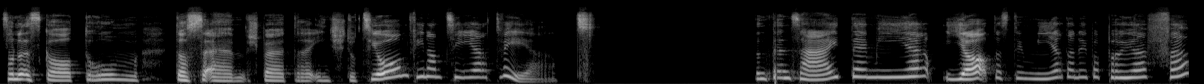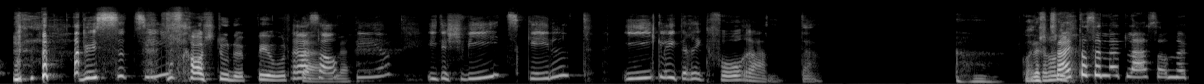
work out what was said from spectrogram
sondern es geht darum, dass ähm, später eine Institution finanziert wird. Und dann sagt er mir, ja, das tun wir dann überprüfen. Wissen Sie? Das kannst du nicht beurteilen. Satir, in der Schweiz gilt Eingliederung vor Rente. Gut, Du hast habe gesagt, dass er nicht lesen und nicht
